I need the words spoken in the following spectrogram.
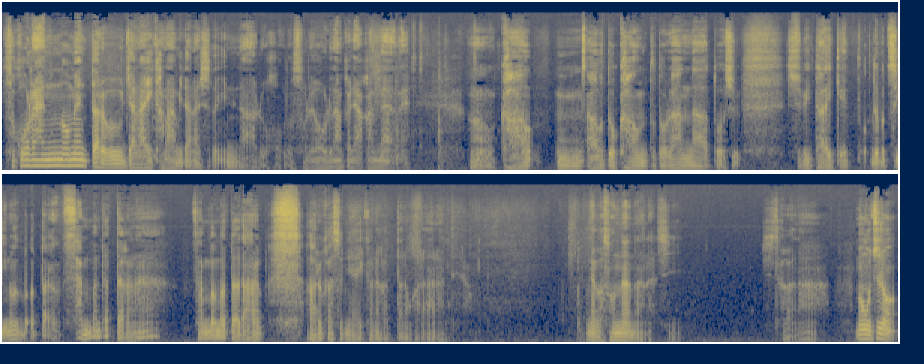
そこら辺のメンタルじゃないかなみたいな話した時になるほど、それは俺なんかにわかんないよね。うん、カウうん、アウトカウントとランナーと守守備体系と、でも次のバッターが3番だったかな。3番バッターで歩かすにはいかなかったのかな、なんて。なんかそんなような話したかな。まあもちろん、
